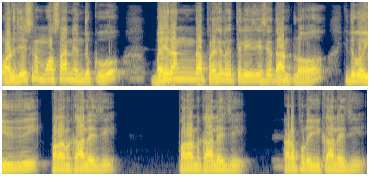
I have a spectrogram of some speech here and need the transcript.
వాళ్ళు చేసిన మోసాన్ని ఎందుకు బహిరంగ ప్రజలకు తెలియజేసే దాంట్లో ఇదిగో ఇది పలానా కాలేజీ పలానా కాలేజీ కడపలో ఈ కాలేజీ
